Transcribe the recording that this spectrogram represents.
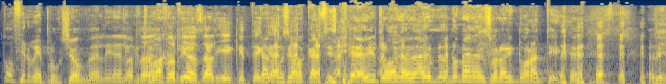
Confirme producción. alguien- alguien Por, que trabaja por aquí. Dios, alguien que tenga. ¿Cómo se llama caipsisquina? Alguien trabaja, ah, no, no me hagan sonar ignorante. Así,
